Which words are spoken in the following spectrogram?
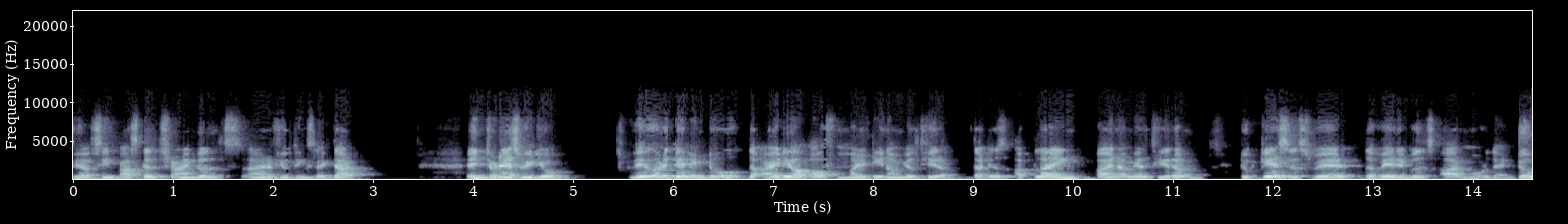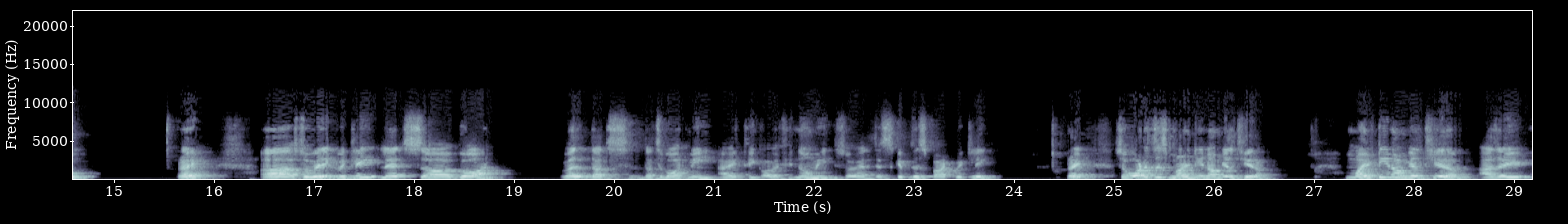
We have seen Pascal triangles and a few things like that. In today's video, we're going to get into the idea of multinomial theorem that is applying binomial theorem to cases where the variables are more than two right? Uh, so very quickly let's uh, go on. Well that's that's about me. I think all of you know me so i'll just skip this part quickly. Right so what is this multinomial theorem? Multinomial theorem as i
